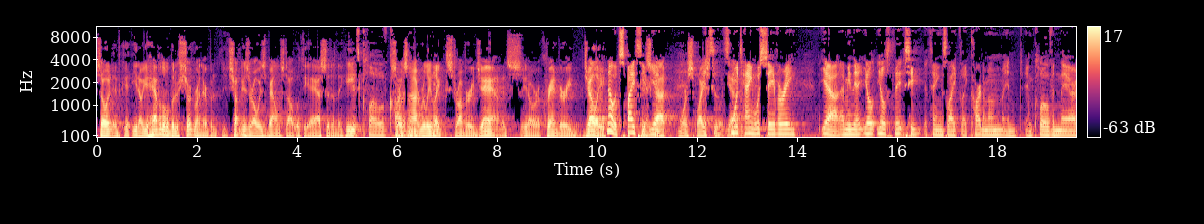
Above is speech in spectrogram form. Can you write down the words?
So it, it, you know you have a little bit of sugar in there, but the chutneys are always balanced out with the acid and the heat. It's clove, so it's not really Yeah. like strawberry jam. It's you know or a cranberry jelly. no, it's spicier. It's yeah, got more spice it's, to it. it's Yeah. more tangy, more savory. Yeah, I mean you'll you'll th- see things like like cardamom and and clove in there,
